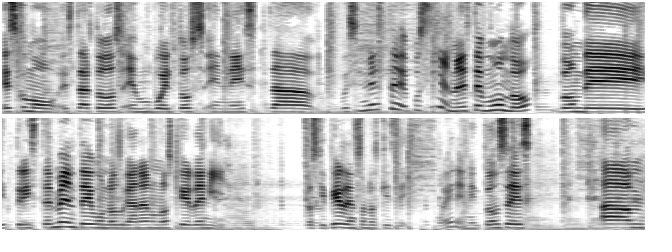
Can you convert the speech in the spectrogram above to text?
Es como estar todos envueltos en esta, pues en este, pues sí, en este mundo donde tristemente unos ganan, unos pierden y los que pierden son los que se mueren. Entonces, am,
